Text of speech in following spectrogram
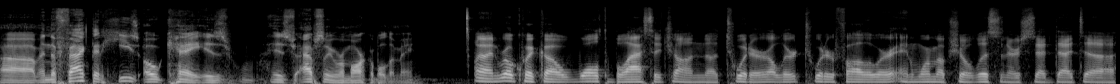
Um, and the fact that he's okay is is absolutely remarkable to me. Uh, and real quick, uh, Walt Blasich on uh, Twitter, alert Twitter follower and warm up show listener, said that uh,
